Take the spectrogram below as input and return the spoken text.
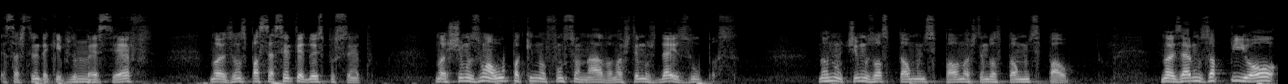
essas 30 equipes do hum. PSF, nós vamos para 62%. Nós tínhamos uma UPA que não funcionava, nós temos 10 UPAs. Nós não tínhamos hospital municipal, nós temos hospital municipal. Nós éramos a pior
